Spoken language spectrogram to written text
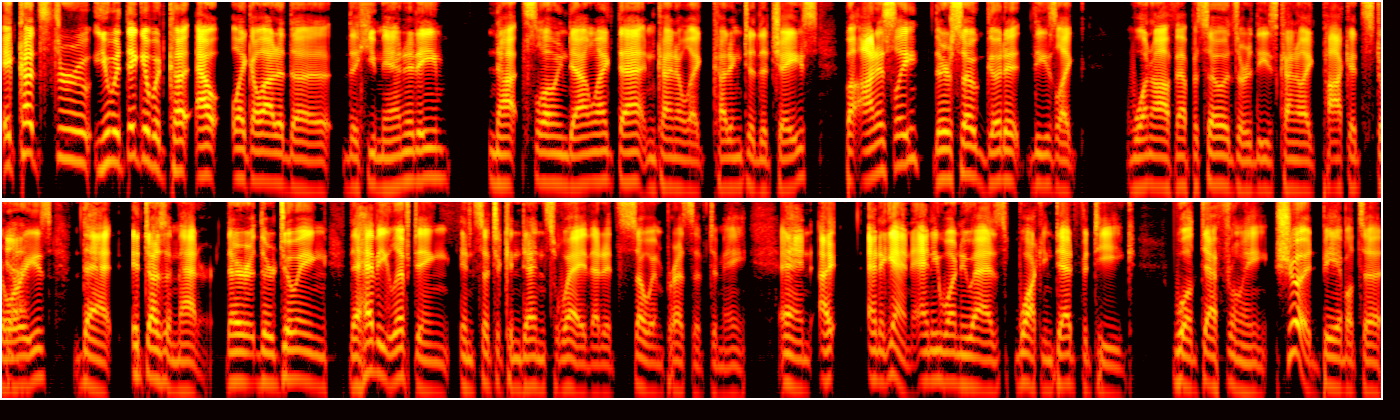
it cuts through you would think it would cut out like a lot of the the humanity not slowing down like that and kind of like cutting to the chase. But honestly they're so good at these like one-off episodes or these kind of like pocket stories that it doesn't matter. They're they're doing the heavy lifting in such a condensed way that it's so impressive to me. And i and again anyone who has walking dead fatigue will definitely should be able to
